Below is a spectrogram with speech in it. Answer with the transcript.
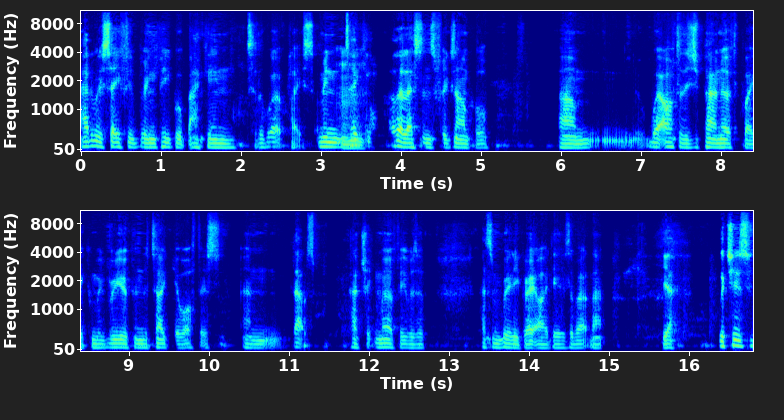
How do we safely bring people back into the workplace? I mean, mm. taking other lessons, for example, um, where after the Japan earthquake and we've reopened the Tokyo office, and that was Patrick Murphy was a had some really great ideas about that. Yeah, which is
